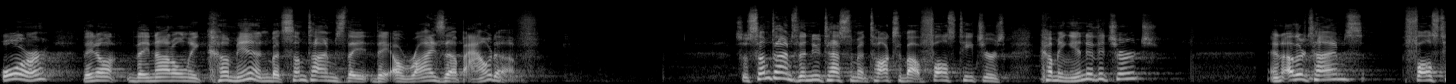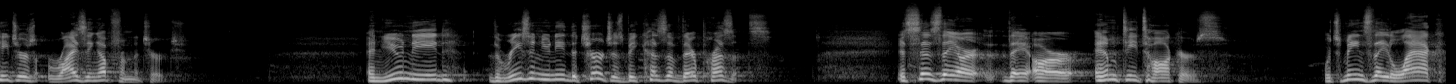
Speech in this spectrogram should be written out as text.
Or they, don't, they not only come in, but sometimes they, they arise up out of. So sometimes the New Testament talks about false teachers coming into the church, and other times, false teachers rising up from the church. And you need, the reason you need the church is because of their presence. It says they are, they are empty talkers, which means they lack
